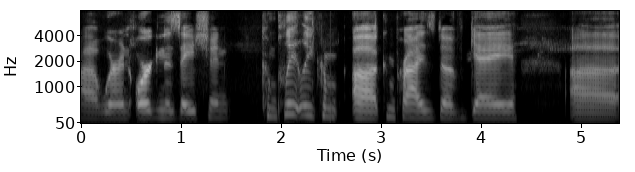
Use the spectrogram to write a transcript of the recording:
Uh, we're an organization completely com- uh, comprised of gay, uh,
